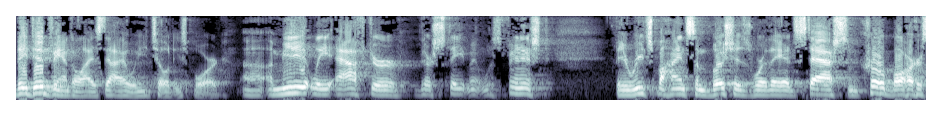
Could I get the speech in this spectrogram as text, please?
they did vandalize the Iowa Utilities Board. Uh, immediately after their statement was finished, they reached behind some bushes where they had stashed some crowbars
